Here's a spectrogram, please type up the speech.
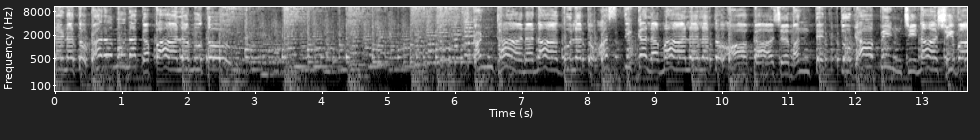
ధారణతో కరమున కపాలముతో. కంఠాన నాగులతో అస్థికల మాలలతో ఆకాశమంతెత్తు వ్యాపించిన శివా.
